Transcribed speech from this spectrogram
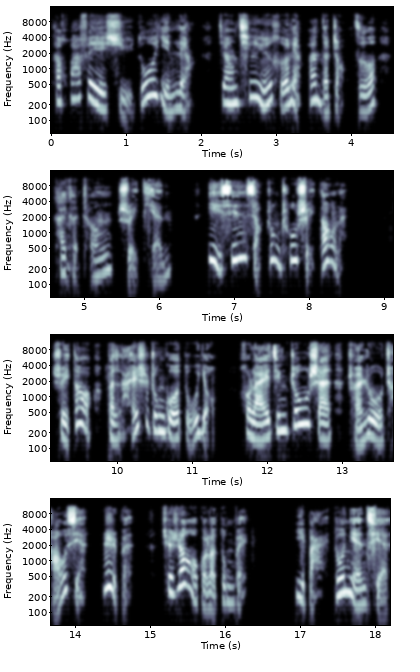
他花费许多银两，将青云河两岸的沼泽开垦成水田，一心想种出水稻来。水稻本来是中国独有。后来经舟山传入朝鲜、日本，却绕过了东北。一百多年前，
